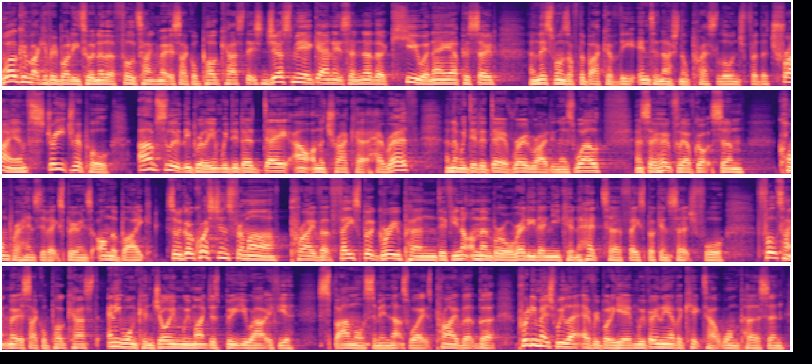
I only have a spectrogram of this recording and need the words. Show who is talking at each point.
Speaker 1: Welcome back everybody to another Full Tank Motorcycle podcast. It's just me again. It's another Q&A episode and this one's off the back of the international press launch for the Triumph Street Triple. Absolutely brilliant. We did a day out on the track at Jerez and then we did a day of road riding as well. And so hopefully I've got some comprehensive experience on the bike. So we've got questions from our private Facebook group. And if you're not a member already, then you can head to Facebook and search for Full Tank Motorcycle Podcast. Anyone can join. We might just boot you out if you spam or something. That's why it's private. But pretty much we let everybody in. We've only ever kicked out one person.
